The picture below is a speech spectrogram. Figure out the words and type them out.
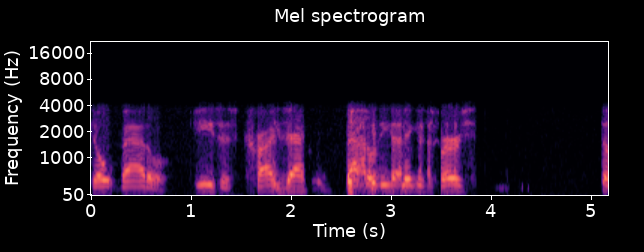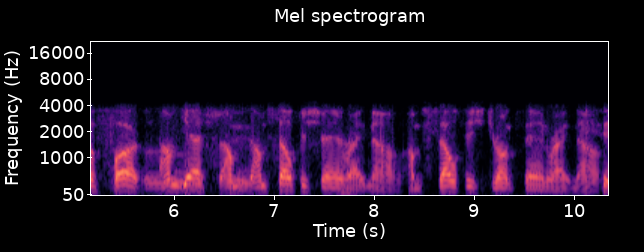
dope battle. Jesus Christ. Exactly. battle these niggas first. The fuck? I'm yes, I'm. I'm selfish fan right now. I'm selfish drunk fan right now.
